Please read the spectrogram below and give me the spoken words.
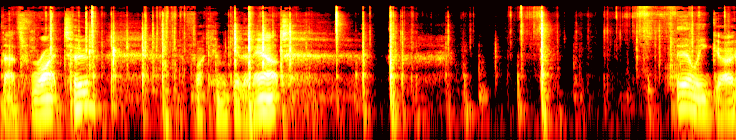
that's right too. If I can get it out. There we go.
